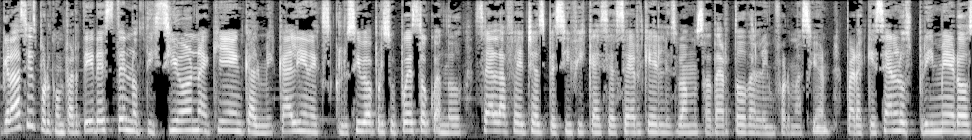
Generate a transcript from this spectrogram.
Gracias por compartir esta notición aquí en Calmecali en exclusiva, por supuesto, cuando sea la fecha específica y se acerque, les vamos a dar toda la información para que sean los primeros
